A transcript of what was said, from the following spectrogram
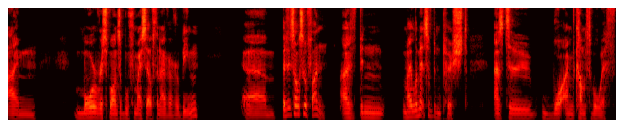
I'm more responsible for myself than I've ever been. Um, but it's also fun. I've been my limits have been pushed as to what I'm comfortable with.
